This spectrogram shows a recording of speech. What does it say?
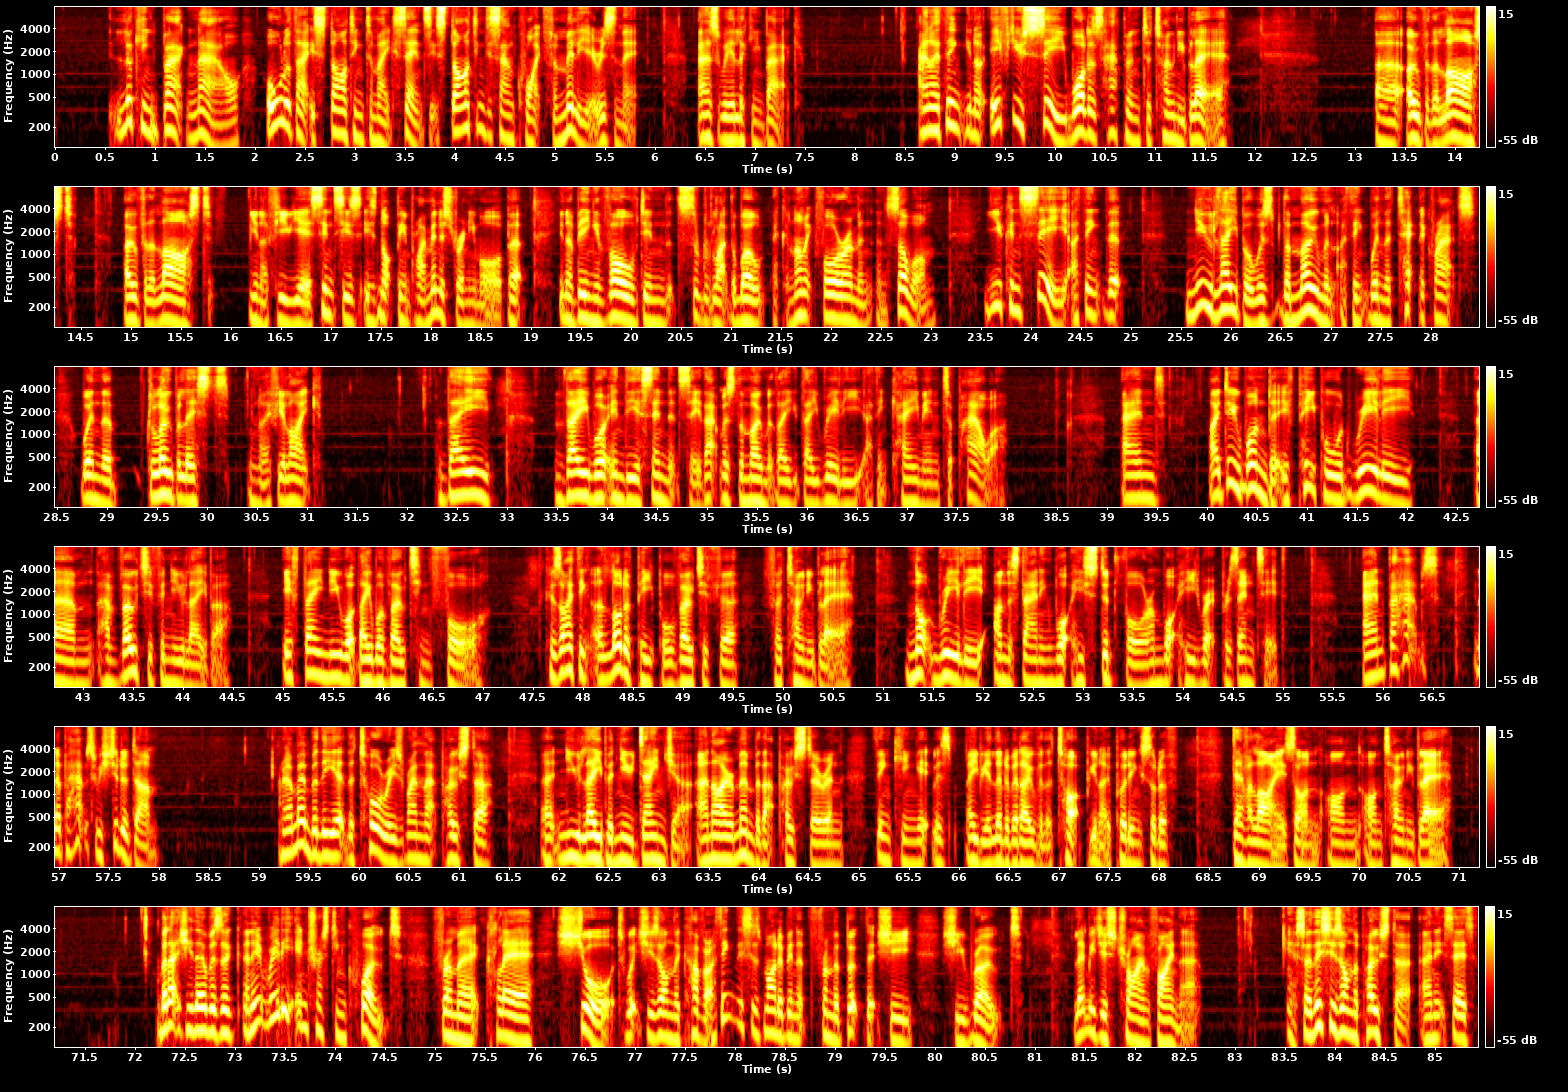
looking back now, all of that is starting to make sense. It's starting to sound quite familiar, isn't it? As we're looking back. And I think, you know, if you see what has happened to Tony Blair uh, over the last over the last you know few years since he's, he's not been prime minister anymore but you know being involved in sort of like the world economic forum and, and so on you can see i think that new labour was the moment i think when the technocrats when the globalists you know if you like they they were in the ascendancy that was the moment they they really i think came into power and i do wonder if people would really um, have voted for new labour if they knew what they were voting for. Because I think a lot of people voted for, for Tony Blair, not really understanding what he stood for and what he represented. And perhaps, you know, perhaps we should have done. I remember the uh, the Tories ran that poster, uh, "New Labour, New Danger," and I remember that poster and thinking it was maybe a little bit over the top, you know, putting sort of devil eyes on on on Tony Blair. But actually, there was a an really interesting quote from a Clare Short, which is on the cover. I think this is might have been from a book that she she wrote. Let me just try and find that. Yeah, so this is on the poster, and it says.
